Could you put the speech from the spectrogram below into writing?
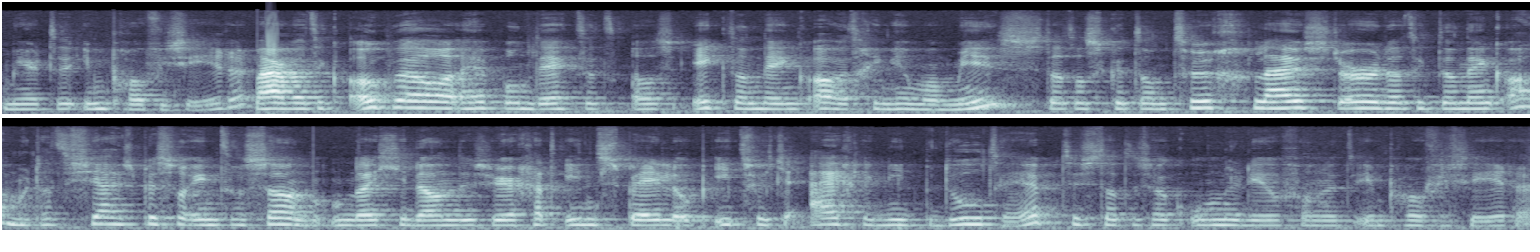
meer te improviseren. Maar wat ik ook wel heb ontdekt, dat als ik dan denk, oh het ging helemaal mis. Dat als ik het dan terug luister, dat ik dan denk, oh maar dat is juist best wel interessant. Omdat je dan dus weer gaat inspelen op iets wat je eigenlijk niet bedoeld hebt. Dus dat is ook onderdeel van het improviseren.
